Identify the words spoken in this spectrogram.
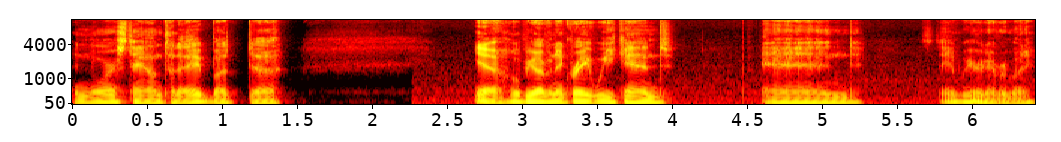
in Norristown today, but uh, yeah, hope you're having a great weekend and stay weird, everybody.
